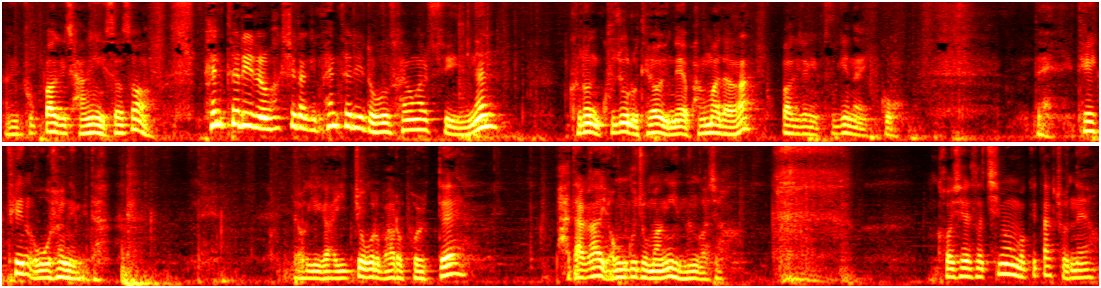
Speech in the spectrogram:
당연히 붙박이 장이 있어서 팬트리를 확실하게 팬트리로 사용할 수 있는 그런 구조로 되어 있네요 방마다 붙박이 장이 두 개나 있고 네 테이튼 오션입니다 네, 여기가 이쪽으로 바로 볼 때 바다가 영구 조망이 있는 거죠. 거실에서 치맥 먹기 딱 좋네요.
